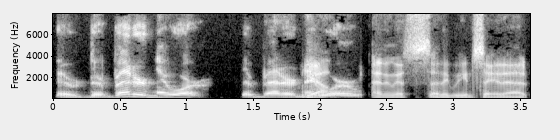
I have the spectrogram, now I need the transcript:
They're they're better than they were. They're better than yeah, they were. I think that's. I think we can say that.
